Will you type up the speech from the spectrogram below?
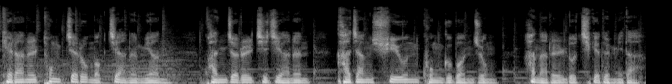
계란을 통째로 먹지 않으면 관절을 지지하는 가장 쉬운 공급원 중 하나를 놓치게 됩니다.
